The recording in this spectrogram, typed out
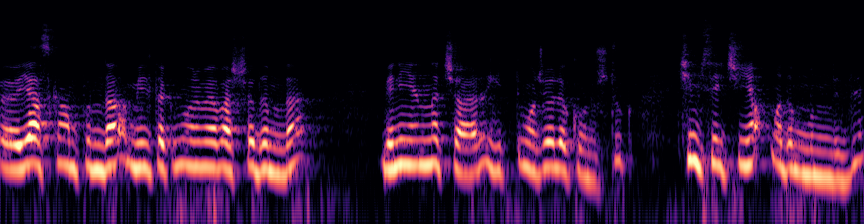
e, yaz kampında milli takım oynamaya başladığımda beni yanına çağırdı. Gittim hocayla konuştuk. Kimse için yapmadım bunu dedi.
